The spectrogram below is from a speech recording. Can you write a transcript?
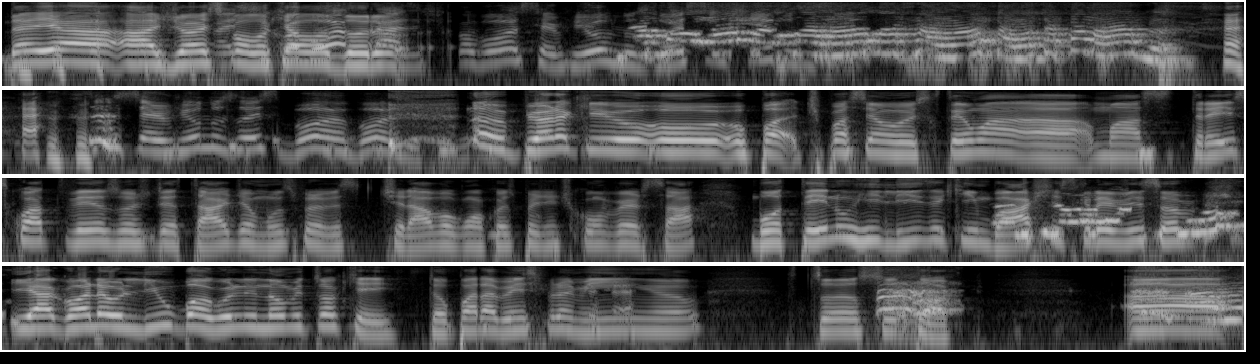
Daí a, a Joyce falou que ela adorou. Frase, ficou boa, serviu nos dois sentidos. Falou, falou, falou, tá falando. serviu nos dois. Boa, boa. Victor. Não, o pior é que o, o- o tipo assim, eu escutei uma, umas três, quatro vezes hoje de tarde a música pra ver se tirava alguma coisa pra gente conversar. Botei no release aqui embaixo, escrevi sobre. E agora eu li o bagulho e não me toquei. Então parabéns pra mim, eu sou, eu sou top. A,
